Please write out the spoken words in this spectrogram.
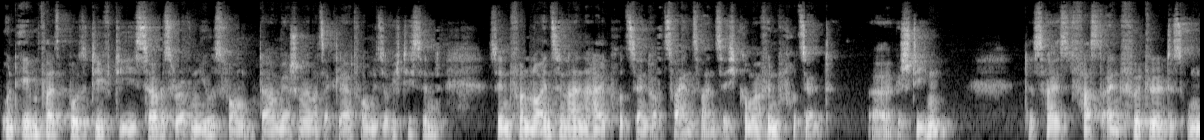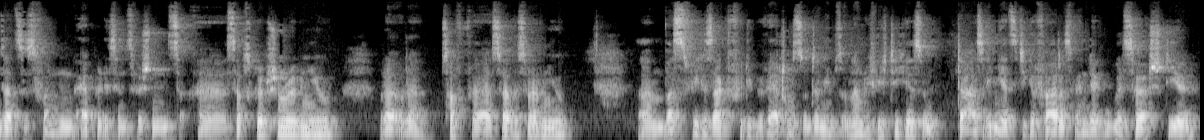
Und ebenfalls positiv die Service Revenues, warum, da haben wir ja schon mehrmals erklärt, warum die so wichtig sind, sind von 19,5% auf 22,5% äh, gestiegen. Das heißt, fast ein Viertel des Umsatzes von Apple ist inzwischen äh, Subscription Revenue oder, oder Software Service Revenue, ähm, was wie gesagt für die Bewertung des Unternehmens unheimlich wichtig ist. Und da ist eben jetzt die Gefahr, dass wenn der Google Search Deal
